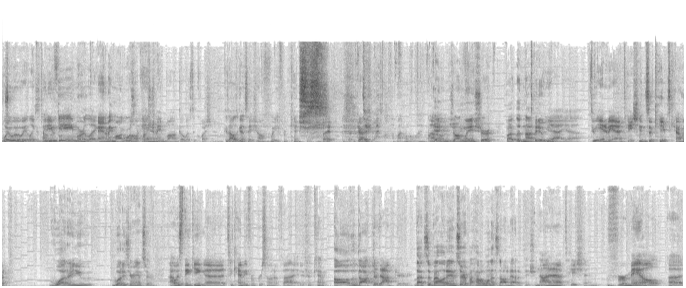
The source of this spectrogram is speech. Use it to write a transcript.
wait, wait, wait, like video game or like Anime manga was oh, the question. anime manga was the question because I was gonna say Zhong Li from Genshin, but Okay. I love him. I don't know why. Okay, Um, Zhong Li, sure, but not video game. yeah, yeah. Do anime adaptations of games count? What are you? What is your answer? I was thinking uh, Takemi from Persona 5. I can't. Oh, the doctor. The Doctor. That's a valid answer, but how about one that's not an adaptation? Not an adaptation. For male, uh,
